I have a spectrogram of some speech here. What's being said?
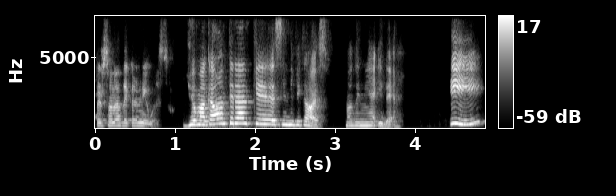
personas de carne y hueso. Yo me acabo de enterar qué significaba eso, no tenía idea. Y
